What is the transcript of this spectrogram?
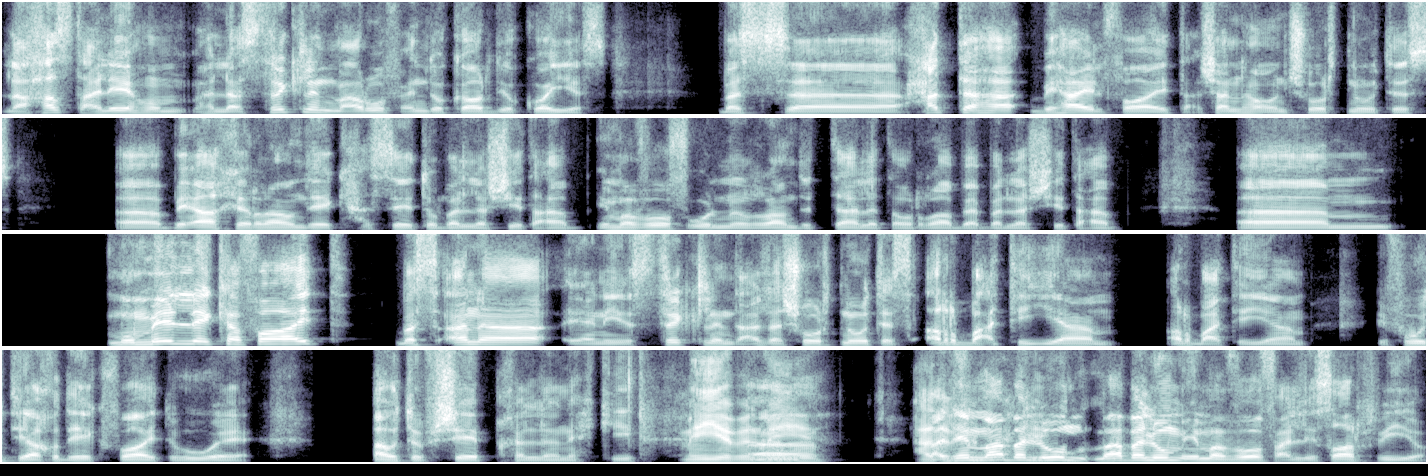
لاحظت عليهم هلأ ستريكلند معروف عنده cardio كويس بس آه، حتى بهاي ال fight عشانها on short notice بآخر round هيك حسيته بلش يتعب. ايمافوف قول من ال round الثالث أو الرابع بلش يتعب. مملة ك fight بس أنا يعني ستريكلند على short notice أربع أيام. أربع أيام بفوت ياخذ هيك fight وهو out of shape خلينا نحكي. 100% آه. بعدين ما بلوم ما بلوم ايمافوف على اللي صار فيه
